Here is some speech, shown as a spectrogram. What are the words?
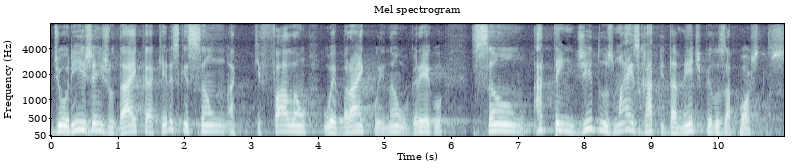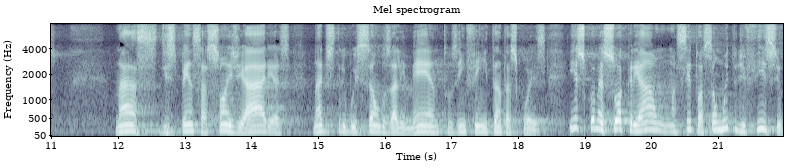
de origem judaica, aqueles que são que falam o hebraico e não o grego, são atendidos mais rapidamente pelos apóstolos. Nas dispensações diárias, na distribuição dos alimentos, enfim, tantas coisas. Isso começou a criar uma situação muito difícil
